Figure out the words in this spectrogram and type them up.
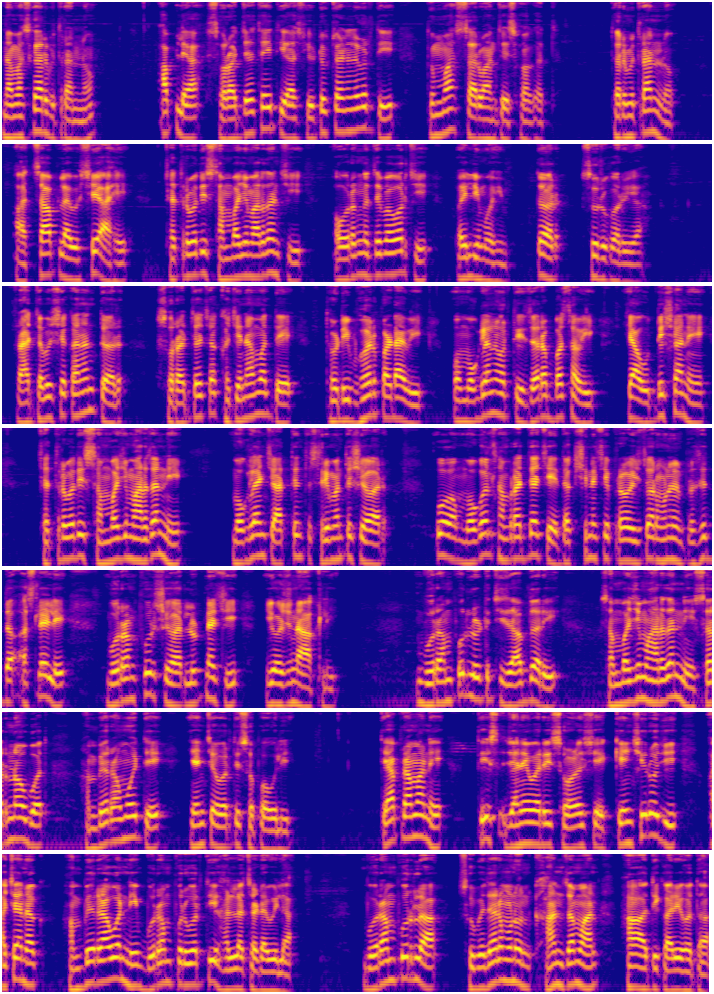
नमस्कार मित्रांनो आपल्या स्वराज्याचा इतिहास यूट्यूब चॅनलवरती तुम्हा सर्वांचे स्वागत. तर मित्रांनो आजचा आपला विषय आहे छत्रपती संभाजी महाराजांची औरंगजेबावरची पहिली मोहीम. तर सुरू करूया. राज्याभिषेकानंतर स्वराज्याच्या खजिन्यामध्ये थोडी भर पडावी व मोगलांवरती जरब बसावी या उद्देशाने छत्रपती संभाजी महाराजांनी मोगलांचे अत्यंत श्रीमंत शहर व मोगल साम्राज्याचे दक्षिणेचे प्रवेशद्वार म्हणून प्रसिद्ध असलेले बुरहानपूर शहर लुटण्याची योजना आखली. बुरहानपूर लुटीची जबाबदारी संभाजी महाराजांनी सरनौबत हंबीरराव मोहिते यांच्यावरती सोपवली. त्याप्रमाणे तीस जानेवारी सोळाशे एक्क्याऐंशी रोजी अचानक हंबीररावांनी बुराणपूरवरती हल्ला चढविला. बुराणपूरला सुभेदार म्हणून खान जमान हा अधिकारी होता.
